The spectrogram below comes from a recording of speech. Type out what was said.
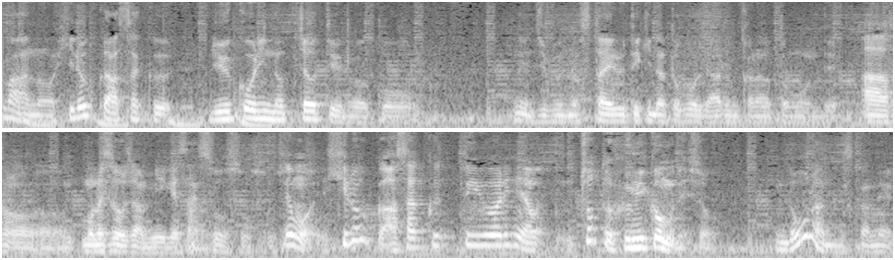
まあ、あの広く浅く流行に乗っちゃうというのがこうね、自分のスタイル的なところであるんかなと思うんで。あそのモネソージャン三池さん。そうそうそうでも広く浅くっていう割にはちょっと踏み込むでしょ？どうなんですかね？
